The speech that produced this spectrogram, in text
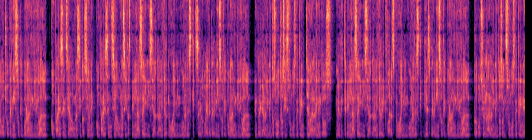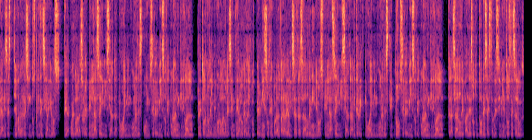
08 permiso temporal individual. Comparecencia a una situación en comparecencia a una situación. Enlace inicial trámite no hay ninguna de 09 permiso temporal individual. Entregar alimentos u otros insumos de llevar alimentos. Medic- Enlace inicial trámite requires no hay ninguna de 10 permiso temporal individual. Proporcionar alimentos o insumos de primera necesidad. Llevar a recintos penitenciarios. De acuerdo a las reglas. Enlace inicial no hay ninguna de 11 permiso temporal individual. Retorno del menor o adolescente al hogar del permiso temporal para realizar traslado de niños. Enlace inicial trámite no hay ninguna de 12 permiso temporal individual. Traslado de padres o tutores a establecimientos de salud.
